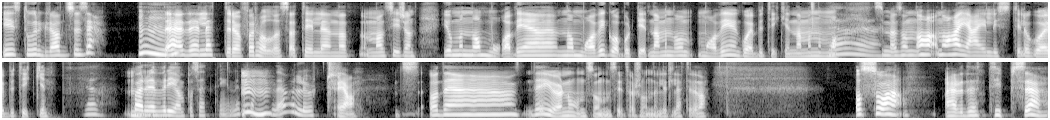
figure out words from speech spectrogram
I stor grad, syns jeg. Mm. Det er lettere å forholde seg til enn at man sier sånn Jo, men nå må vi, nå må vi gå bort dit. Nei, men nå må vi gå i butikken. Nei, men nå må Ja, ja. Sånn, nå, nå har jeg lyst til å gå i butikken. Ja. Bare vri om på setningen litt. Mm. Det var lurt. Ja. Og det, det gjør noen sånne situasjoner litt lettere, da. Og så er det det tipset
